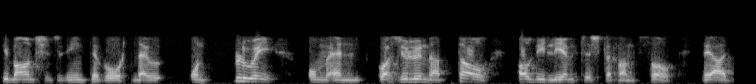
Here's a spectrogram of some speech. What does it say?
uh, studente word nou ontplooi om in KwaZulu-Natal al die leemtes te gaan vul. Nou ja,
